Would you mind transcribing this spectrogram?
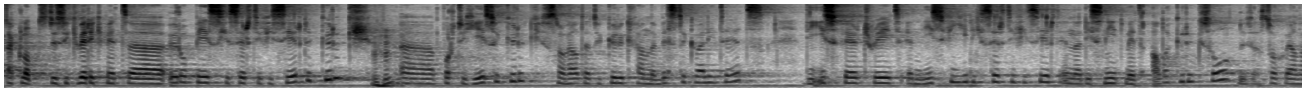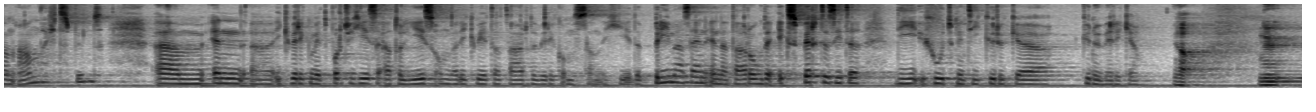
dat klopt. Dus ik werk met uh, Europees gecertificeerde kurk, mm Portugese kurk. Dat is nog altijd de kurk van de beste kwaliteit. Die is Fairtrade en die is vegan gecertificeerd. En dat is niet met alle kurk zo, dus dat is toch wel een aandachtspunt. Um, en uh, ik werk met Portugese ateliers omdat ik weet dat daar de werkomstandigheden prima zijn en dat daar ook de experten zitten die goed met die kurk uh, kunnen werken. Ja, nu,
